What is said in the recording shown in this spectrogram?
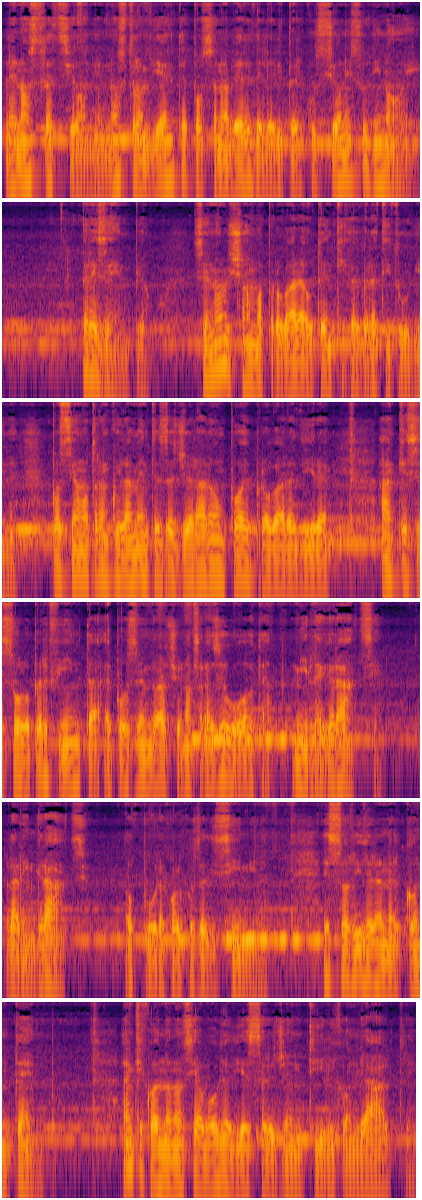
le nostre azioni e il nostro ambiente possono avere delle ripercussioni su di noi. Per esempio, se non riusciamo a provare autentica gratitudine, possiamo tranquillamente esagerare un po' e provare a dire anche se solo per finta e può sembrarci una frase vuota, mille grazie, la ringrazio, oppure qualcosa di simile, e sorridere nel contempo. Anche quando non si ha voglia di essere gentili con gli altri,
